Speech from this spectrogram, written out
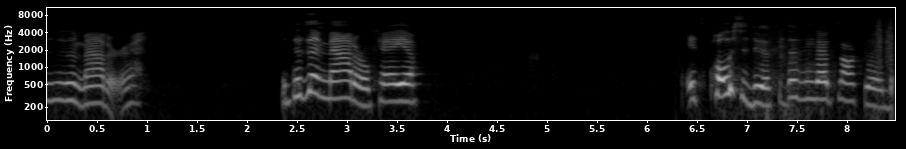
this doesn't matter. It doesn't matter, okay? It's supposed to do. If it doesn't, that's not good.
